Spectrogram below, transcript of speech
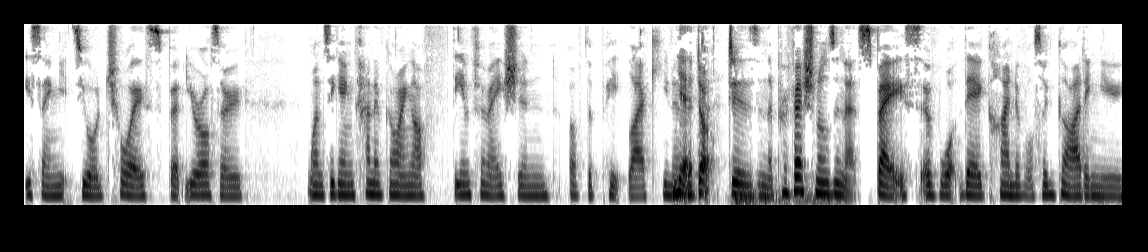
you're saying it's your choice, but you're also once again, kind of going off the information of the pe- like you know Yeah, the doctors and the professionals in that space of what they're kind of also guiding you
